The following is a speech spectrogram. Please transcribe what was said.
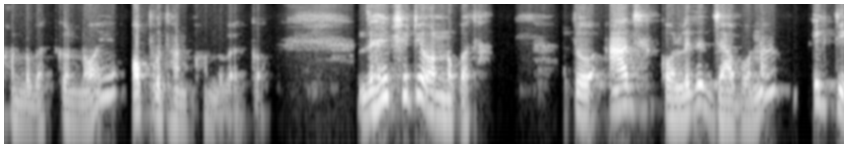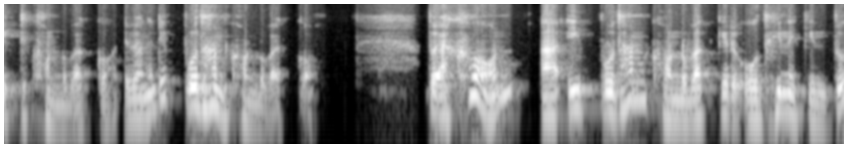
খণ্ডবাক্য নয়, অপ্রধান খণ্ডবাক্য যাই হোক, সেটি অন্য কথা। তো আজ কলেজে যাব না, এটি একটি খণ্ডবাক্য এবং এটি প্রধান খণ্ডবাক্য তো এখন এই প্রধান খণ্ডবাক্যের অধীনে কিন্তু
